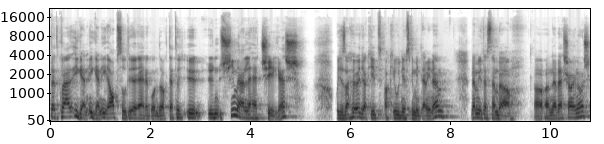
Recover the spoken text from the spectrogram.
Tehát kvár, igen, igen, abszolút erre gondolok. Tehát, hogy ő, ő simán lehetséges, hogy ez a hölgy, akit, aki úgy néz ki, mint Eminem, nem jut eszembe a, a, a neve sajnos,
